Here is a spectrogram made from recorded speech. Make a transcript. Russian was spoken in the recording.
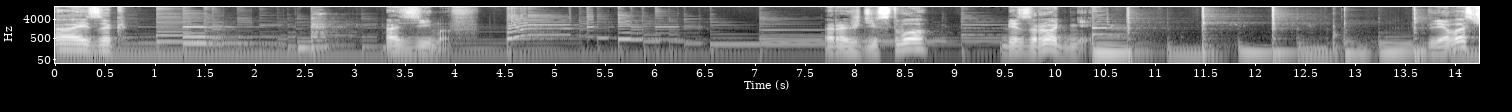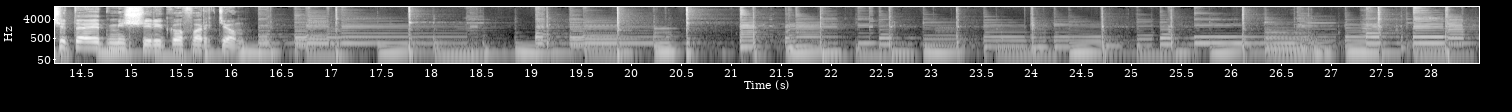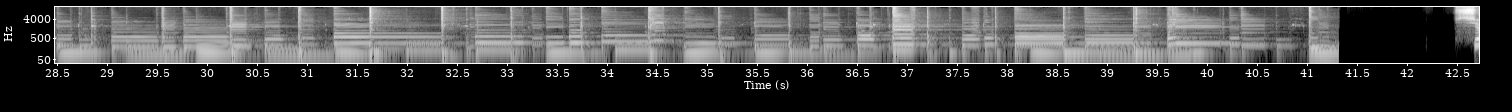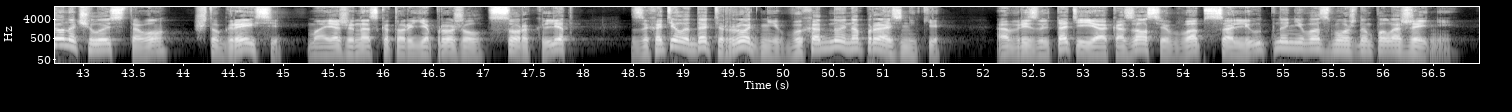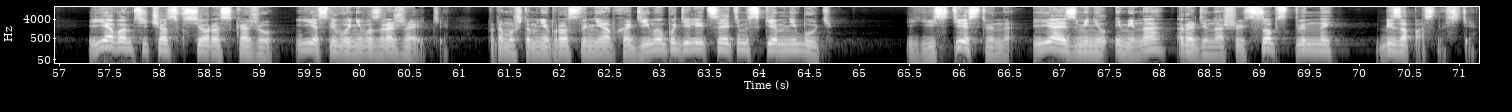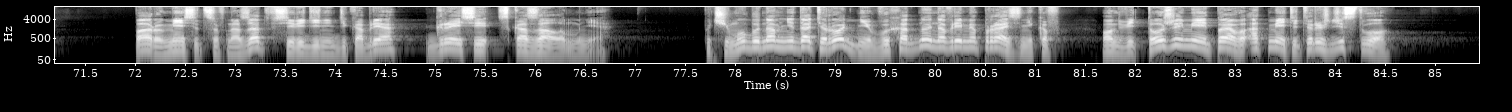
Айзек Азимов. Рождество без родни Для вас читает Мещеряков Артем Все началось с того, что Грейси, моя жена, с которой я прожил 40 лет, захотела дать Родни выходной на праздники, а в результате я оказался в абсолютно невозможном положении. Я вам сейчас все расскажу, если вы не возражаете, потому что мне просто необходимо поделиться этим с кем-нибудь. Естественно, я изменил имена ради нашей собственной безопасности. Пару месяцев назад, в середине декабря, Грейси сказала мне. «Почему бы нам не дать Родни выходной на время праздников? Он ведь тоже имеет право отметить Рождество».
